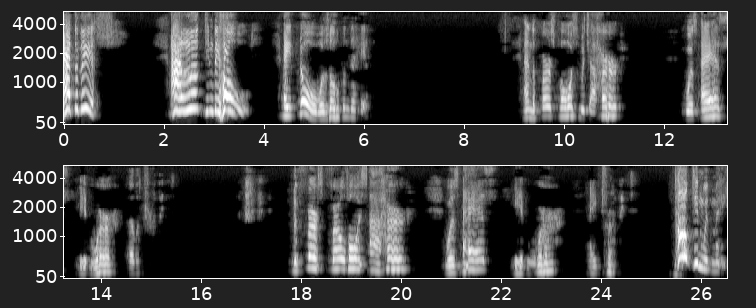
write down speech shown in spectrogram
After this, I looked and behold, a door was opened to heaven. And the first voice which I heard was as it were of a trumpet. The first voice I heard was as it were a trumpet. Talking with me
